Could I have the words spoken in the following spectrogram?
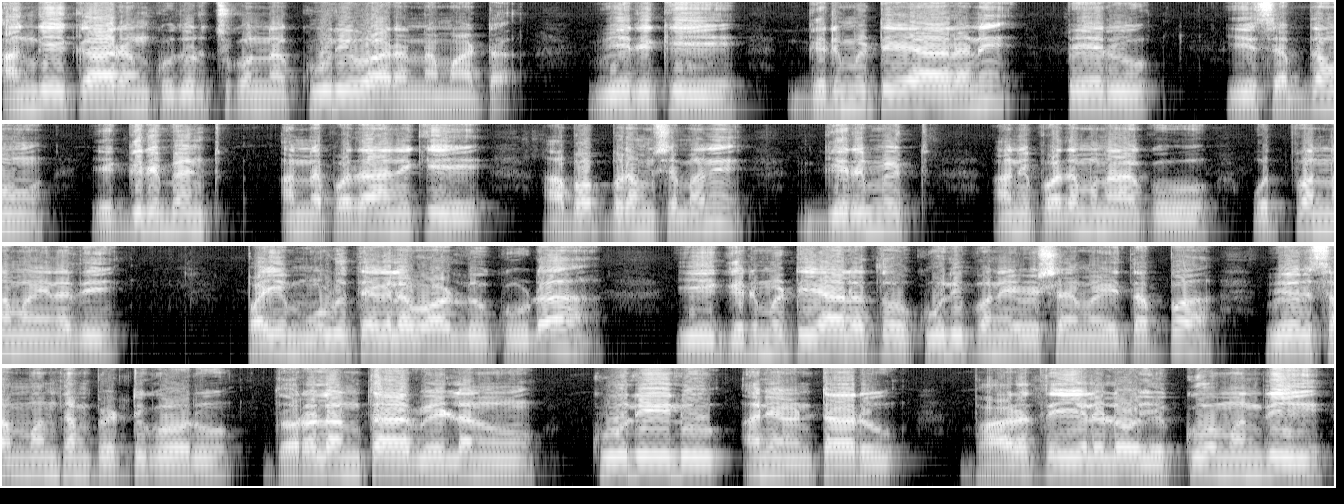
అంగీకారం కుదుర్చుకున్న కూలివారన్నమాట. వీరికి గిరిమిటేయాలని పేరు. ఈ శబ్దం అగ్రిమెంట్ అన్న పదానికి అపభ్రంశమని గిరిమిట్ అని పదము నాకు ఉత్పన్నమైనది. పై మూడు తెగల వాళ్ళు కూడా ఈ గిరిమిటియాలతో కూలిపనే విషయమై తప్ప వీరు సంబంధం పెట్టుకోరు. దొరలంతా వీళ్ళను కూలీలు అని అంటారు. భారతీయులలో ఎక్కువ మంది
